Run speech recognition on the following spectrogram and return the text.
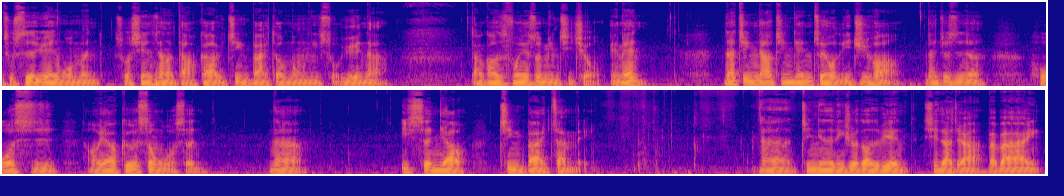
主是，愿我们所献上的祷告与敬拜都蒙你所悦纳。祷告是奉耶稣名祈求，Amen。那进到今天最后的一句话，那就是呢，活时哦要歌颂我神，那一生要敬拜赞美。那今天的灵修到这边，谢谢大家，拜拜。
